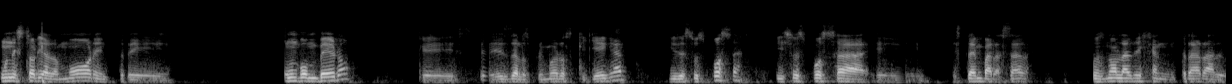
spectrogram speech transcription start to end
una historia de amor entre un bombero, que es de los primeros que llegan, y de su esposa y su esposa eh, está embarazada. Pues no la dejan entrar al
